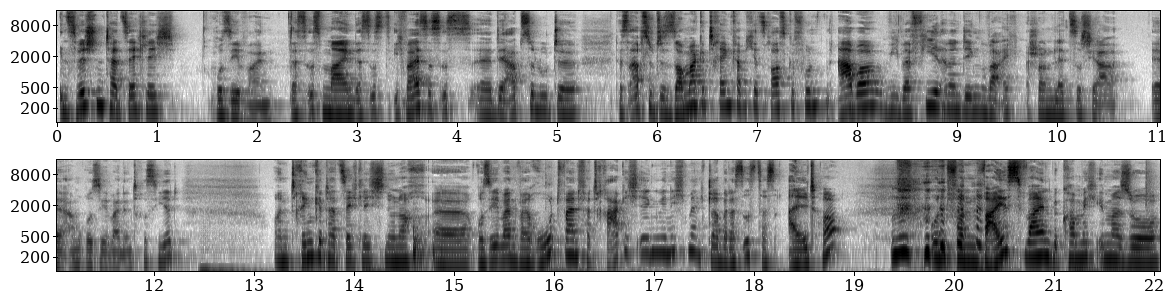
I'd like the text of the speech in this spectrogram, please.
inzwischen tatsächlich Roséwein. Das ist mein, das ist, ich weiß, das ist äh, der absolute, das absolute Sommergetränk, habe ich jetzt rausgefunden. Aber wie bei vielen anderen Dingen war ich schon letztes Jahr äh, am Roséwein interessiert. Und trinke tatsächlich nur noch äh, Roséwein, weil Rotwein vertrage ich irgendwie nicht mehr. Ich glaube, das ist das Alter. Und von Weißwein bekomme ich immer so,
